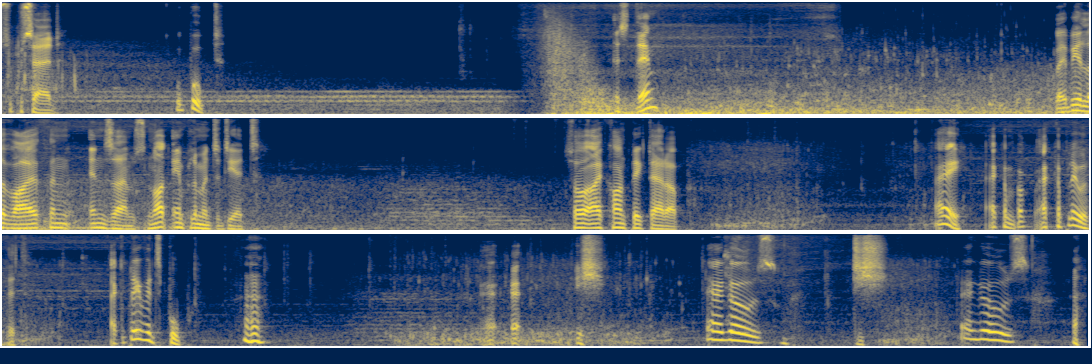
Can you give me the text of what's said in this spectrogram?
super sad. Who pooped? It's them? Baby Leviathan enzymes not implemented yet. So I can't pick that up. Hey, I can I can play with it. I can play with its poop. uh, uh. There it goes. There it goes.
